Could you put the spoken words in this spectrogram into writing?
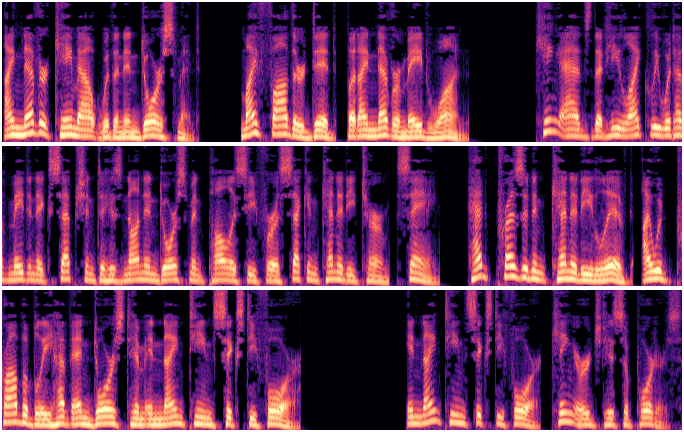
I never came out with an endorsement. My father did, but I never made one." King adds that he likely would have made an exception to his non-endorsement policy for a second Kennedy term, saying, "...had President Kennedy lived, I would probably have endorsed him in 1964." In 1964, King urged his supporters,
